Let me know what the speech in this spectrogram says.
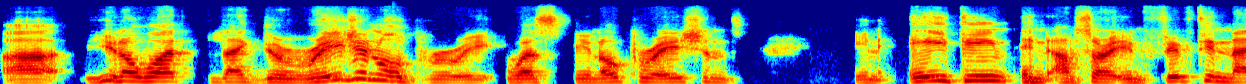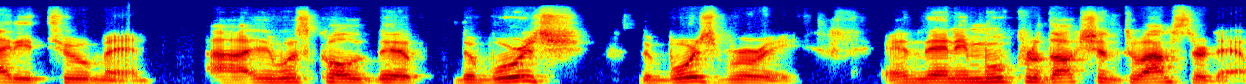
Uh, you know what? Like the original brewery was in operations in 18, and I'm sorry, in 1592, man. Uh, it was called the the Bourges, the Bourges Brewery, and then it moved production to Amsterdam,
